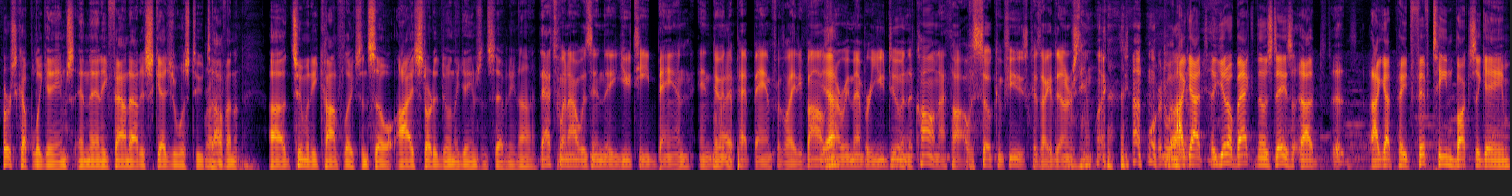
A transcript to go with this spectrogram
first couple of games, and then he found out his schedule was too tough and uh, too many conflicts, and so I started doing the games in '79. That's when I was in the UT band and doing the pep band for the Lady Vols. Yeah. And I remember you doing the call, and I thought I was so confused because I didn't understand why John Ward was. I got you know back in those days, uh, uh, I got paid fifteen bucks a game,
